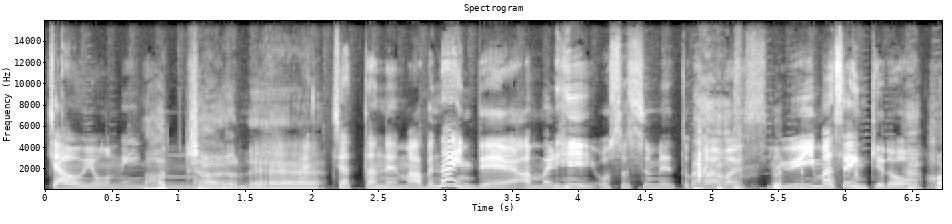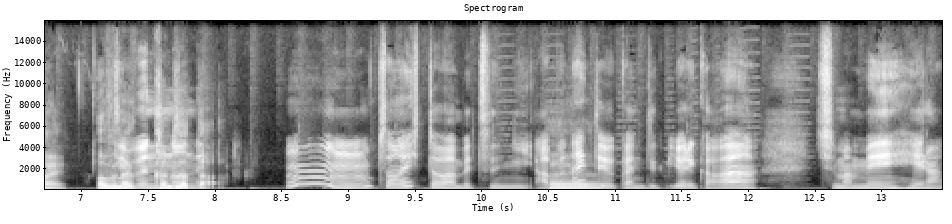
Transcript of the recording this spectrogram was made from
ちゃうよね。会っちゃうよ会っね。ちゃったね。まあ危ないんで、あんまりおすすめとかは言いませんけど、はい。危ない感じだった？うん、その人は別に危ないという感じよりかは、ちょっメンヘラ、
